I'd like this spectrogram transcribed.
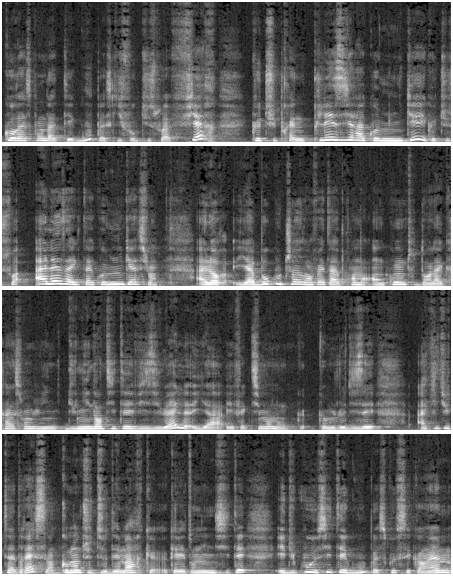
corresponde à tes goûts, parce qu'il faut que tu sois fier, que tu prennes plaisir à communiquer et que tu sois à l'aise avec ta communication alors, il y a beaucoup de choses en fait à prendre en compte dans la création d'une identité visuelle. Il y a effectivement, donc, comme je le disais, à qui tu t'adresses, comment tu te démarques, quelle est ton unicité, et du coup aussi tes goûts, parce que c'est quand même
